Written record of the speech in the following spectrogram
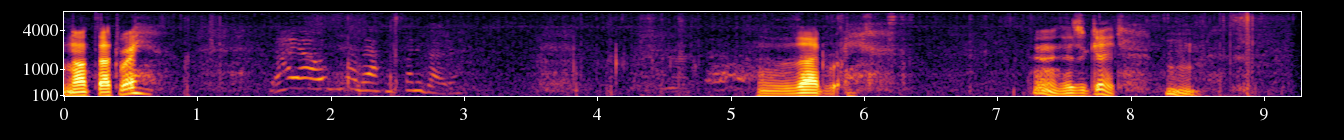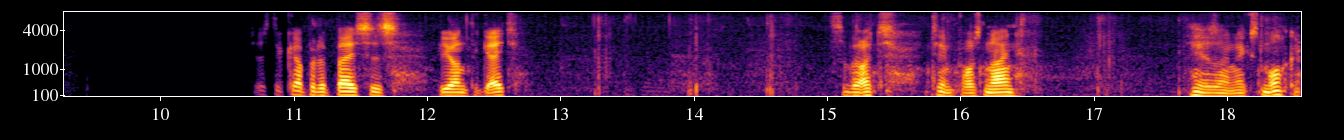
Not that way. That way. Oh, there's a gate. Hmm. Couple of paces beyond the gate. It's about 10 past 9. Here's our next marker.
